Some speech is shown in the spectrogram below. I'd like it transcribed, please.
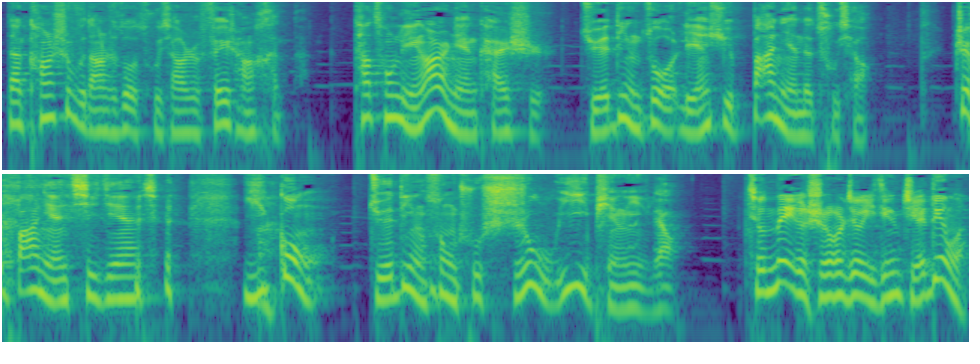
但康师傅当时做促销是非常狠的。他从零二年开始决定做连续八年的促销，这八年期间 一共决定送出十五亿瓶饮料。就那个时候就已经决定了，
